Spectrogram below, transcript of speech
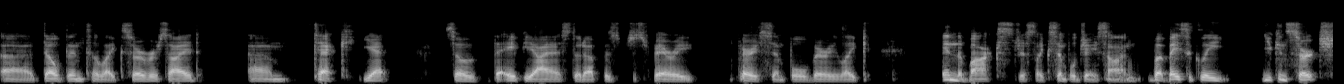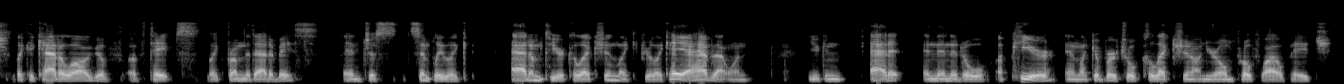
uh, delved into like server side um, tech yet. So the API I stood up is just very, very simple, very like in the box, just like simple JSON. But basically, you can search like a catalog of, of tapes like from the database and just simply like add them to your collection. Like if you're like, hey, I have that one, you can add it and then it'll appear in like a virtual collection on your own profile page.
